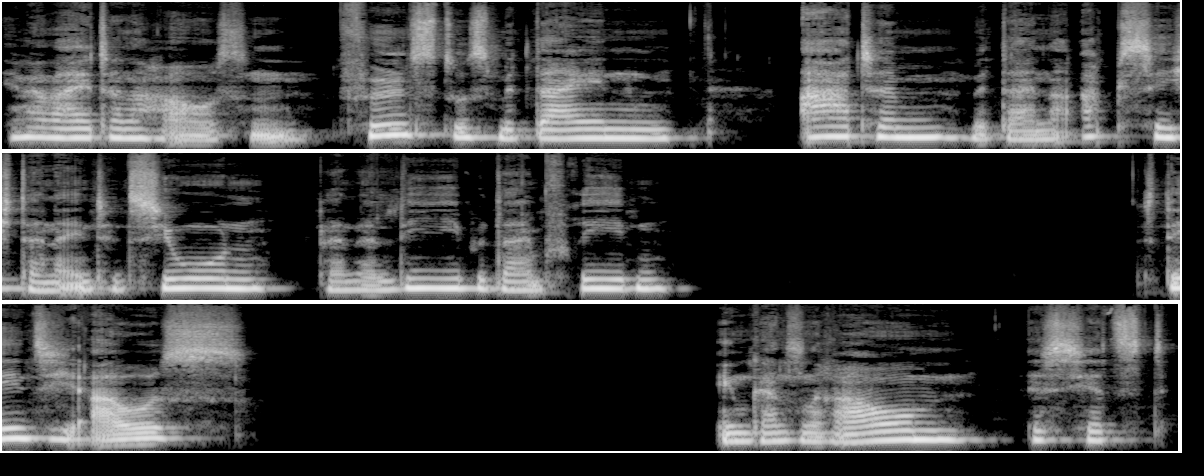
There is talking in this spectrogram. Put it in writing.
immer weiter nach außen. Füllst du es mit deinem Atem, mit deiner Absicht, deiner Intention, deiner Liebe, deinem Frieden. Es dehnt sich aus. Im ganzen Raum ist jetzt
